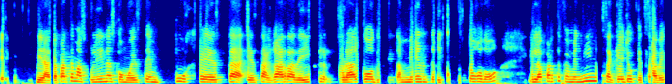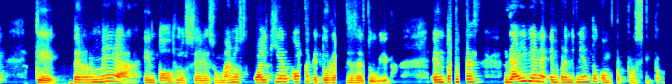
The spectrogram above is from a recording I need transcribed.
eh, mira, la parte masculina es como este empuje, esta, esta garra de ir por algo directamente y todo, y la parte femenina es aquello que sabe que permea en todos los seres humanos cualquier cosa que tú realices en tu vida. Entonces, de ahí viene emprendimiento con propósito.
